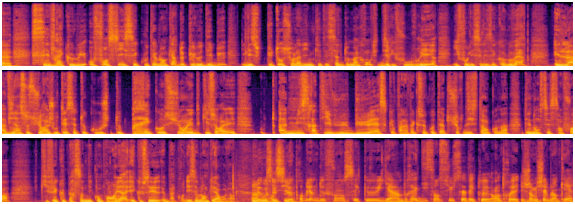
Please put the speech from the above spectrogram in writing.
Euh, c'est vrai que lui, au fond, s'il s'écoutait Blanquer, depuis le début, il est plutôt sur la ligne qui était celle de Macron, qui dire, il faut ouvrir, il faut laisser les écoles ouvertes. Et là vient se surajouter cette couche de précaution et de, qui sera administrative, ubuesque, enfin avec ce côté absurdistan qu'on a dénoncé 100 fois, qui fait que personne n'y comprend rien et que c'est, eh ben, qu'on dit c'est Blanquer, voilà. Un le, mot, pro- Cécile. le problème de fond, c'est qu'il y a un vrai dissensus avec euh, entre Jean-Michel Blanquer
